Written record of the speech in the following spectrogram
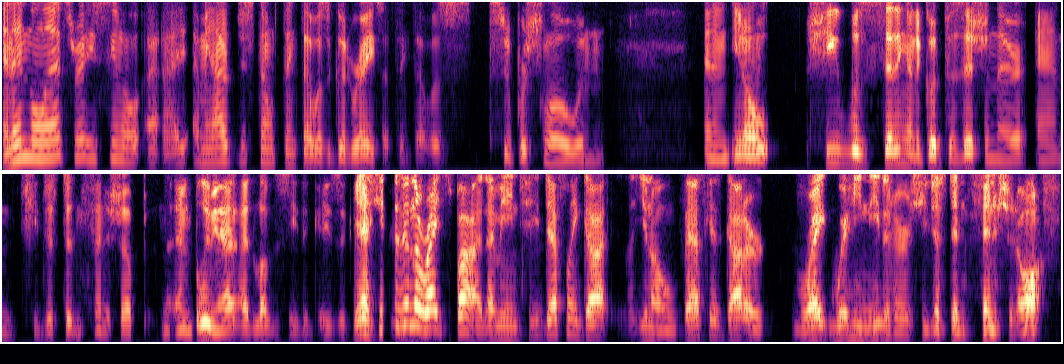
And then the last race, you know, I, I mean I just don't think that was a good race. I think that was super slow and and you know she was sitting in a good position there, and she just didn't finish up. And believe me, I, would love to see the. Yeah she was in the right spot i mean she definitely got you know vasquez got her right where he needed her she just didn't finish it off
